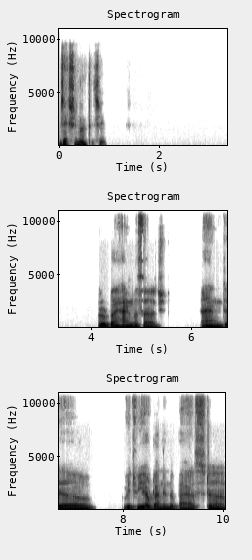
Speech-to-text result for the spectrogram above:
Jai Shri Followed by hand massage, and uh, which we have done in the past. Uh,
